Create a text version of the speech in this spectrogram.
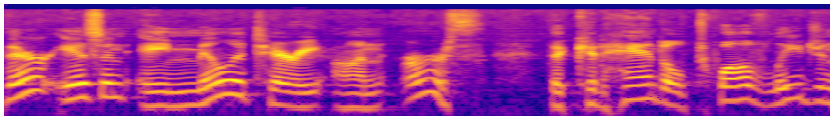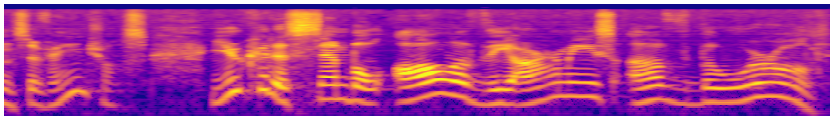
There isn't a military on earth that could handle 12 legions of angels. You could assemble all of the armies of the world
